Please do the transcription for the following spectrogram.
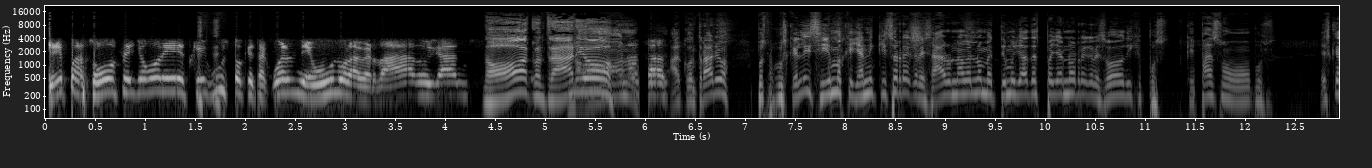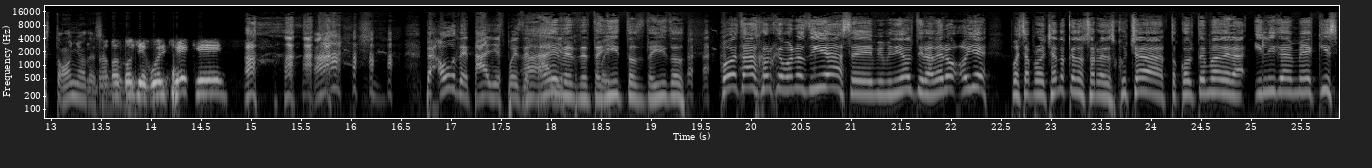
¿Qué pasó, señores? Qué gusto que se acuerden de uno, la verdad, oigan. No, al contrario. No, no, al contrario. Pues, pues, ¿qué le hicimos? Que ya ni quiso regresar. Una vez lo metimos, ya después ya no regresó. Dije, pues, ¿qué pasó? Pues, es que es Toño de Nada más no llegó el cheque. Oh, detalles, pues, Ay, detalles. de- detallitos, detallitos. ¿Cómo estás, Jorge? Buenos días. eh, bienvenido al tiradero. Oye, pues aprovechando que nuestro escucha tocó el tema de la I-Liga MX,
